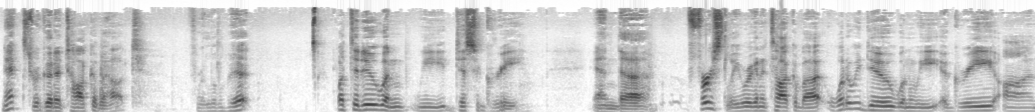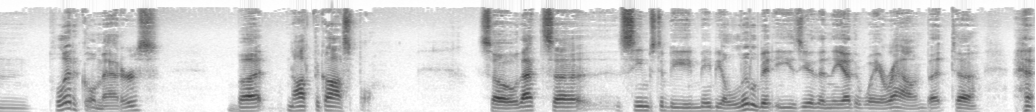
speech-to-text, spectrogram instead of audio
Next, we're going to talk about for a little bit what to do when we disagree. And uh, firstly, we're going to talk about what do we do when we agree on political matters, but not the gospel. So that uh, seems to be maybe a little bit easier than the other way around. But uh,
